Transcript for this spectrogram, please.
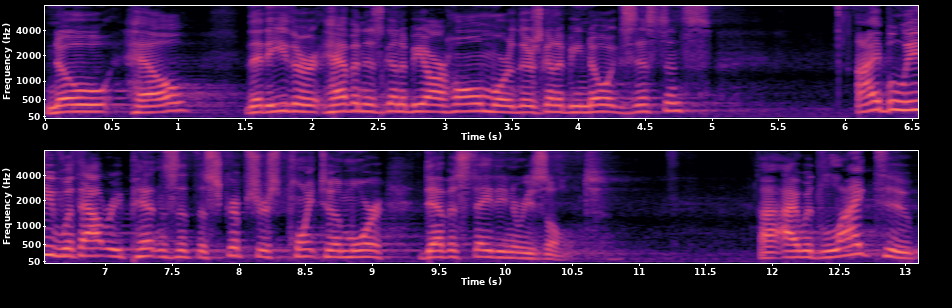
no hell, that either heaven is going to be our home or there's going to be no existence. I believe without repentance that the scriptures point to a more devastating result. I would like to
